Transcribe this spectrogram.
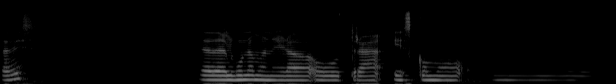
¿Sabes? O sea, de alguna manera u otra es como un miedo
